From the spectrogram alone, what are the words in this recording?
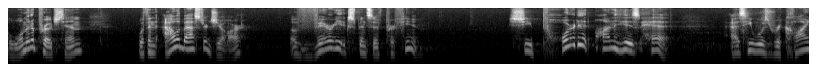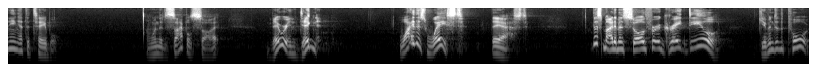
a woman approached him with an alabaster jar of very expensive perfume. She poured it on his head as he was reclining at the table. And when the disciples saw it, they were indignant. Why this waste? They asked. This might have been sold for a great deal, given to the poor.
